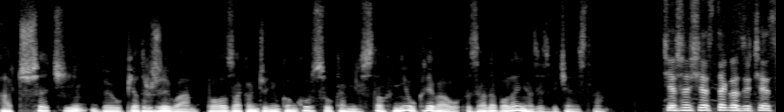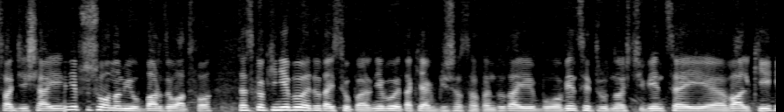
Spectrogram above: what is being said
a trzeci był Piotr Żyła. Po zakończeniu konkursu Kamil Stoch nie ukrywał zadowolenia ze zwycięstwa. Cieszę się z tego zwycięstwa dzisiaj. Nie przyszło nam mi bardzo łatwo. Te skoki nie były tutaj super, nie były takie jak Bischofshofen. Tutaj było więcej trudności, więcej e, walki.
